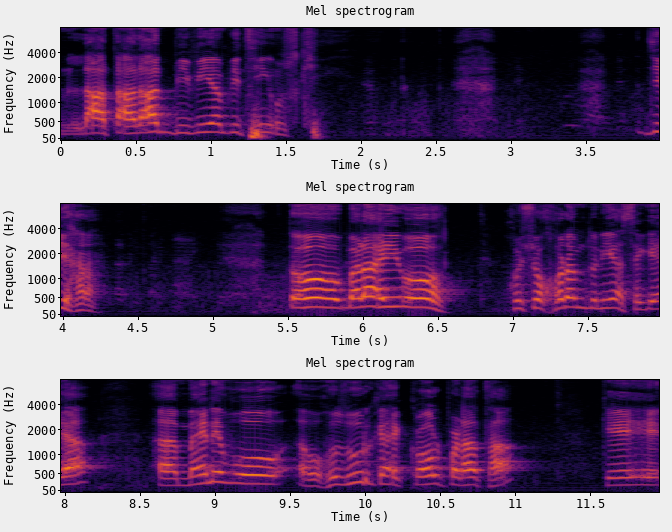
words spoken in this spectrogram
लातादाद बीवियाँ भी थी उसकी। जी हाँ। तो बड़ा ही वो खुश खुरम दुनिया से गया। आ, मैंने वो हुजूर का एक कॉल पढ़ा था कि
